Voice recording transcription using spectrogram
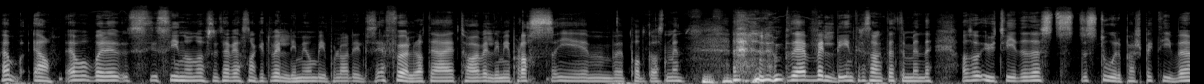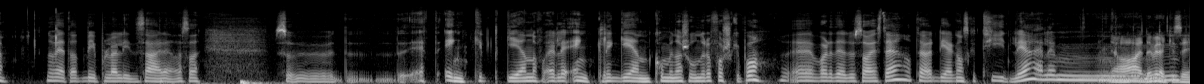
Ja, ja, jeg må bare si, si noe nå. Vi har snakket veldig mye om bipolar lidelse. Jeg føler at jeg tar veldig mye plass i podkasten min. det er veldig interessant dette med det, altså utvide det, det store perspektivet. Nå vet jeg at bipolar lidelse er altså, så, et enkelt gen, eller enkle genkombinasjoner å forske på. Eh, var det det du sa i sted? At de er ganske tydelige, eller? Nei, det vil jeg ikke si.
